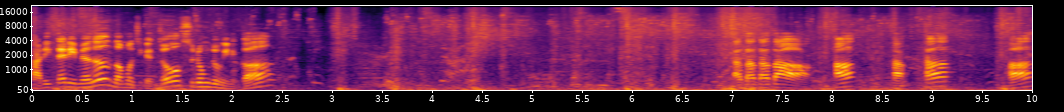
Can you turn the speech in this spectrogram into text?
다리 때리면은 넘어지겠죠? 수룡종이니까. 다다다다. 타, 타, 타, 타.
